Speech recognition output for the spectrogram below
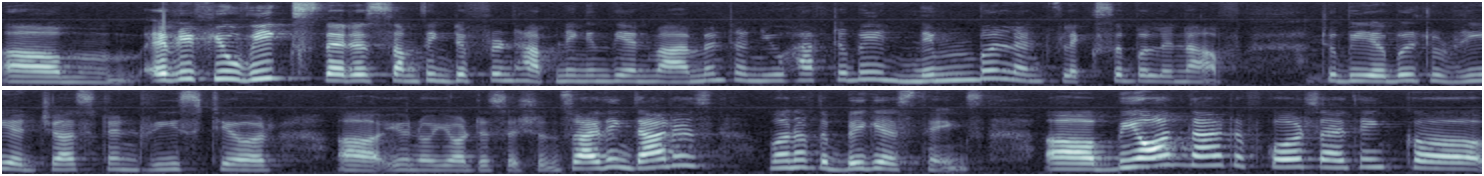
um, every few weeks there is something different happening in the environment and you have to be nimble and flexible enough to be able to readjust and re-steer, uh, you know, your decisions. So I think that is one of the biggest things. Uh, beyond that, of course, I think uh,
